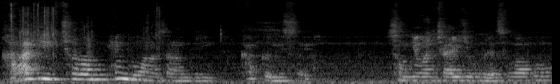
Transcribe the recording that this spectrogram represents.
가라지처럼 행동하는 사람들이 가끔 있어요. 성경을 자의적으로 해석하고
